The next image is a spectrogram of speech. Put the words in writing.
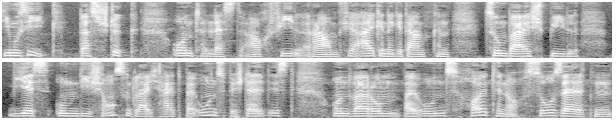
die Musik, das Stück und lässt auch viel Raum für eigene Gedanken, zum Beispiel wie es um die Chancengleichheit bei uns bestellt ist und warum bei uns heute noch so selten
